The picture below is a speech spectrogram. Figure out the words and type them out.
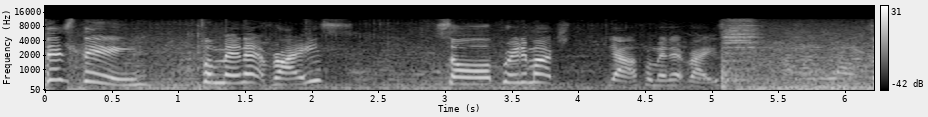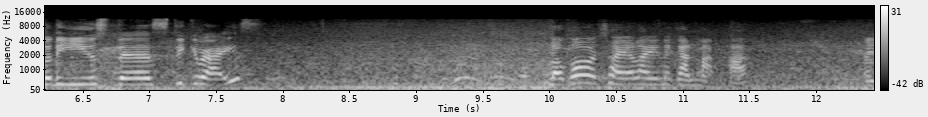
this thing, fermented rice. So pretty much yeah fermented rice so they use the sticky rice แล้วก็ใช้อะไรในการหมักคะไอ้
